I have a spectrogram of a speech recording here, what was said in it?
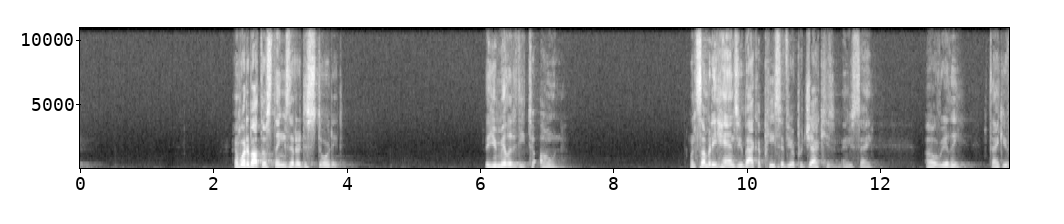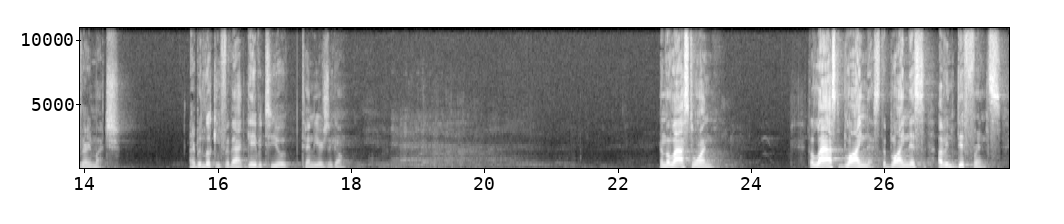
And what about those things that are distorted? The humility to own. When somebody hands you back a piece of your projection and you say, Oh, really? Thank you very much. I've been looking for that, gave it to you 10 years ago. and the last one the last blindness, the blindness of indifference,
